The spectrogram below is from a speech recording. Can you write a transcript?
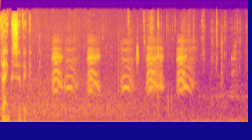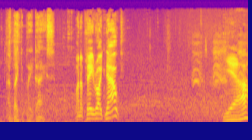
Thanks, Zivik. I'd like to play dice. Wanna play right now? Yeah.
